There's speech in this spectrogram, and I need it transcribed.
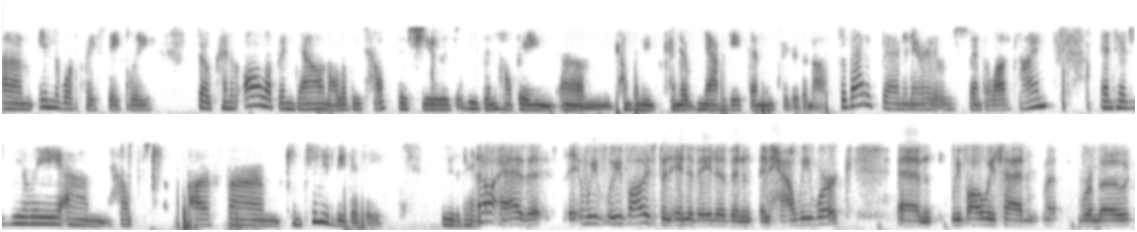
um, in the workplace safely. So kind of all up and down all of these health issues, we've been helping um, companies kind of navigate them and figure them out. So that has been an area that we've spent a lot of time and has really um, helped our firm continue to be busy through the pandemic? We've we've always been innovative in, in how we work, and we've always had remote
